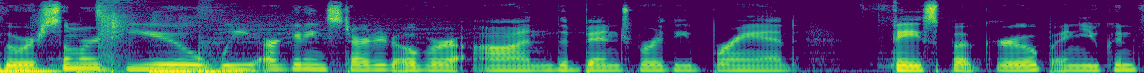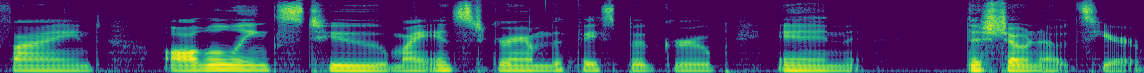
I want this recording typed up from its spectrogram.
who are similar to you, we are getting started over on the Binge Worthy Brand Facebook group. And you can find all the links to my Instagram, the Facebook group, in the show notes here.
